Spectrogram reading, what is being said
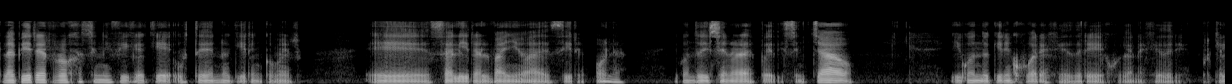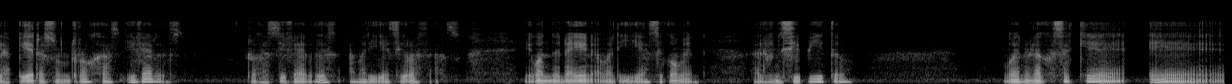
La piedra roja significa que ustedes no quieren comer, eh, salir al baño a decir hola. Y cuando dicen hola después dicen chao. Y cuando quieren jugar ajedrez, juegan ajedrez. Porque las piedras son rojas y verdes. Rojas y verdes, amarillas y rosadas. Y cuando no hay una amarilla se comen al principito. Bueno, la cosa es que eh,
